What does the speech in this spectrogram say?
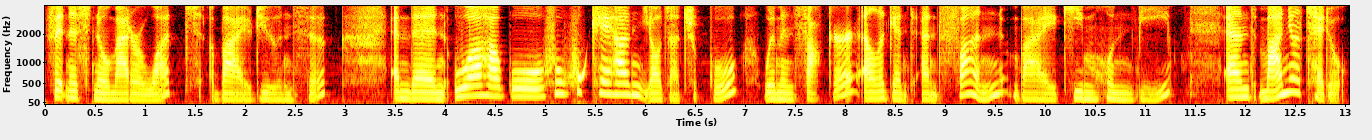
Fitness No Matter What by Ryun Suk, and then 우아하고 호쾌한 여자 축구, Women's Soccer, Elegant and Fun by Kim Hun Bi. and 마녀 체력,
